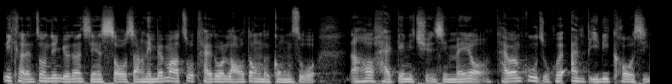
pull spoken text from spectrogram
你可能中间有段时间受伤，你没办法做太多劳动的工作，然后还给你全薪。没有，台湾雇主会按比例扣薪，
